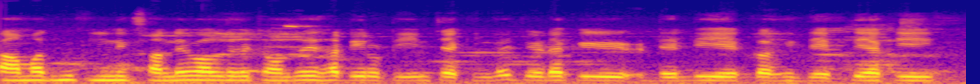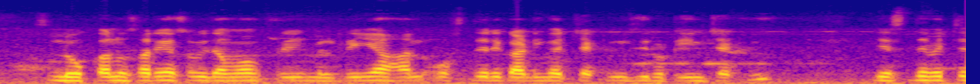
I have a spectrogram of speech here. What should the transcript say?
ਆਮ ਆਦਮੀ ਕਲੀਨਿਕ ਸਾਨੇਵਾਲ ਦੇ ਵਿੱਚ ਆਉਂਦੇ ਸਾਡੀ ਰੂਟੀਨ ਚੈਕਿੰਗ ਹੈ, ਜਿਹੜਾ ਕਿ ਡੇਲੀ ਇੱਕ ਅਸੀਂ ਦੇਖਦੇ ਆ ਕਿ ਲੋਕਾਂ ਨੂੰ ਸਾਰੀਆਂ ਸੁਵਿਧਾਵਾਂ ਫ੍ਰੀ ਮਿਲ ਰਹੀਆਂ ਹਨ, ਉਸ ਦੇ ਰਿਗਾਰਡਿੰਗ ਆ ਚੈਕਿੰਗ ਸੀ ਰੂਟੀਨ ਚੈਕਿੰਗ ਜਿਸ ਦੇ ਵਿੱਚ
